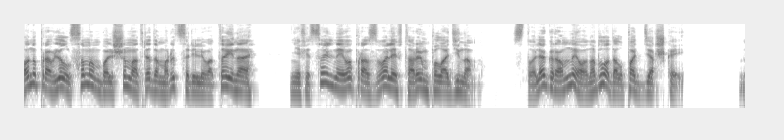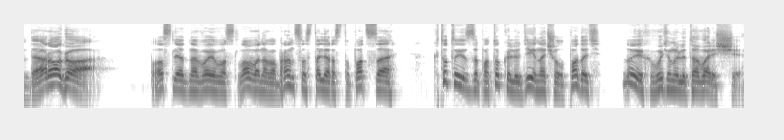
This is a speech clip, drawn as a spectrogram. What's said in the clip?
Он управлял самым большим отрядом рыцарей Леватейна, неофициально его прозвали вторым паладином. Столь огромный он обладал поддержкой. «Дорогу!» После одного его слова новобранцы стали расступаться, кто-то из-за потока людей начал падать, но их вытянули товарищи.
